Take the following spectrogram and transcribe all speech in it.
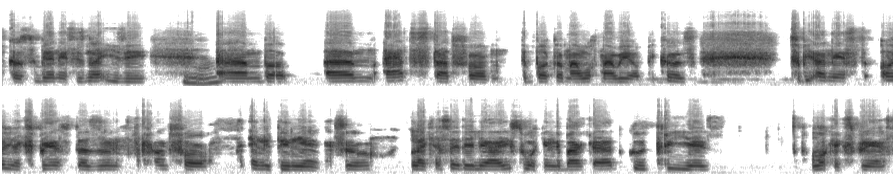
Because to be honest, it's not easy. Yeah. Um, but um, I had to start from the bottom and work my way up because, to be honest, all your experience doesn't count for anything here. So, like I said earlier, I used to work in the bank. I had good three years work experience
